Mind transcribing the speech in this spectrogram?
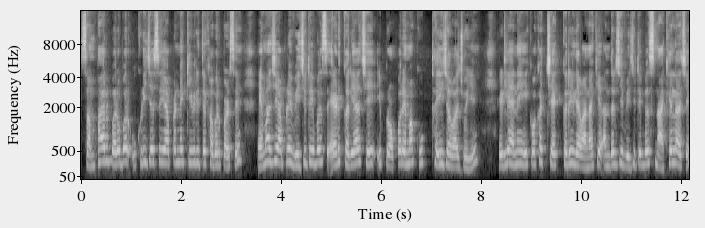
સંભાર બરોબર ઉકળી જશે એ આપણને કેવી રીતે ખબર પડશે? એમાં જે આપણે વેજીટેબલ્સ એડ કર્યા છે એ પ્રોપર એમાં કૂક થઈ જવા જોઈએ. એટલે એને એક વખત ચેક કરી લેવાના કે અંદર જે વેજીટેબલ્સ નાખેલા છે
